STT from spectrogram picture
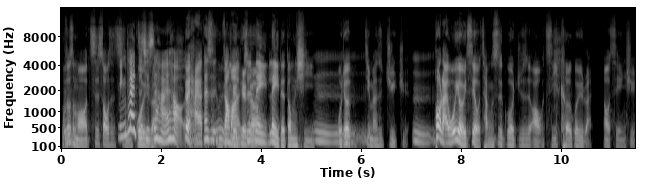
我说什么吃寿司，明太子其实还好，对，还好，但是你知道吗？就是那一类的东西，嗯，我就基本上是拒绝，嗯。后来我有一次有尝试过，就是哦，我吃一颗桂鱼卵，那我吃进去，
